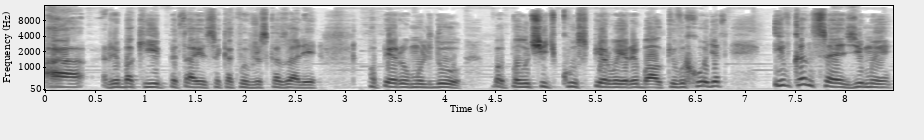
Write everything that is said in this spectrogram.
а рыбаки пытаются, как вы уже сказали, по первому льду получить вкус первой рыбалки, выходят и в конце зимы,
